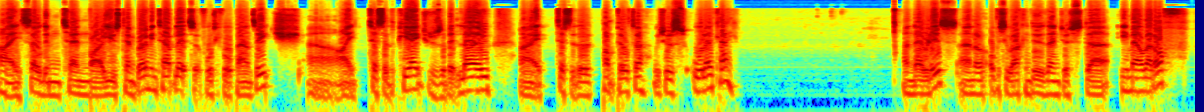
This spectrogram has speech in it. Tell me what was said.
I sold him 10, I used 10 bromine tablets at £44 each. Uh, I tested the pH, which was a bit low. I tested the pump filter, which was all okay. And there it is. And uh, obviously what I can do then just uh, email that off.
